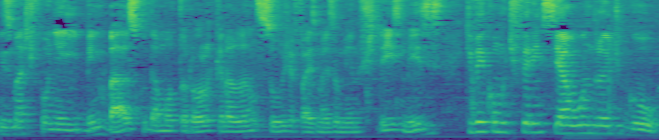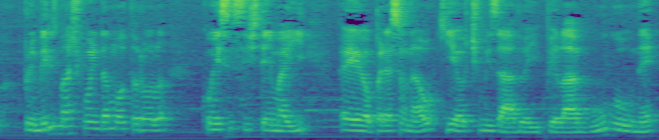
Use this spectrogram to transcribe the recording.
um smartphone aí bem básico da Motorola que ela lançou já faz mais ou menos 3 meses, que vem como diferencial o Android Go, o primeiro smartphone da Motorola com esse sistema aí é, operacional que é otimizado aí pela Google, né,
